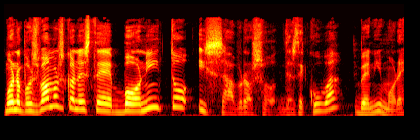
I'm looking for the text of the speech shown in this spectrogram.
Bueno, pues vamos con este bonito y sabroso. Desde Cuba, Bení Moré.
